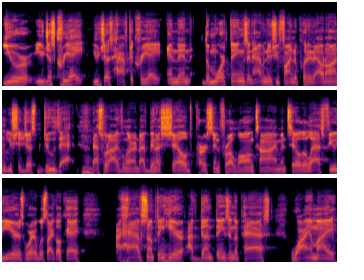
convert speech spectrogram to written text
you're you just create. You just have to create. And then the more things and avenues you find to put it out on you should just do that. Mm. that's what i've learned. I've been a shelled person for a long time until the last few years where it was like okay i have something here. I've done things in the past. Why am i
